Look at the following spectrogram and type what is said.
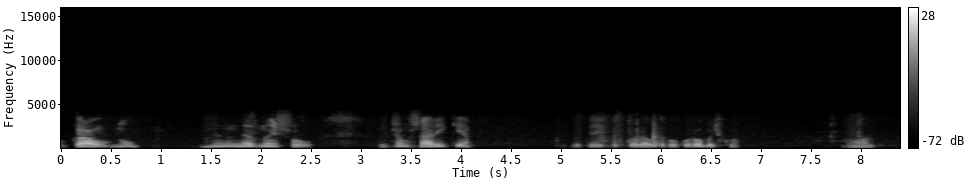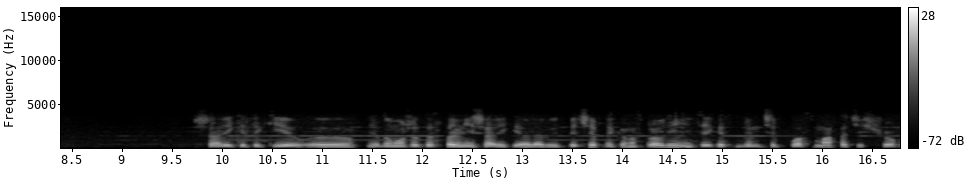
шукав, ну не, не знайшов. Причому шарики, от я їх поскладав таку коробочку. От. Шарики такі, е, я думав, що це стальні шарики аля від підшипника, насправді ні, це якась, блін, чи пластмаса, чи що,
